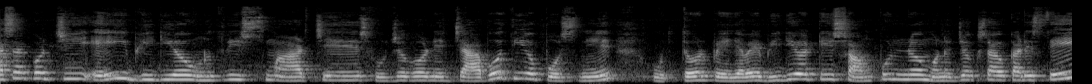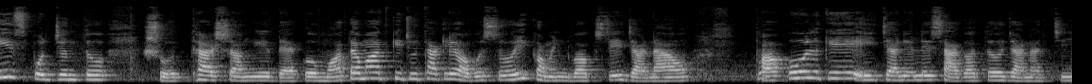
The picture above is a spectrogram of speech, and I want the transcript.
আশা করছি এই ভিডিও উনত্রিশ মার্চে সূর্যগ্রহণের যাবতীয় প্রশ্নের উত্তর পেয়ে যাবে। ভিডিওটি সম্পূর্ণ মনোযোগ সহকারে শেষ পর্যন্ত শ্রদ্ধার সঙ্গে দেখো। মতামত কিছু থাকলে অবশ্যই কমেন্ট বক্সে জানাও। সকলকে এই চ্যানেলে স্বাগত জানাচ্ছি।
